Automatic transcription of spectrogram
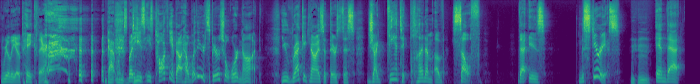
really opaque there. That one's but deep. he's he's talking about how whether you're spiritual or not, you recognize that there's this gigantic plenum of self that is mysterious, and that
